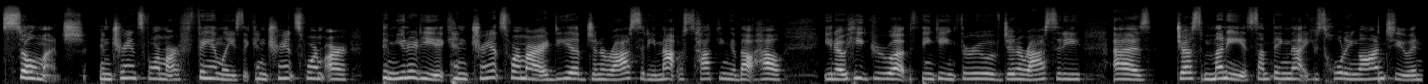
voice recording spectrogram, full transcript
so much. It can transform our families, it can transform our community, it can transform our idea of generosity. Matt was talking about how, you know, he grew up thinking through of generosity as just money. It's something that he's holding on to. And,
